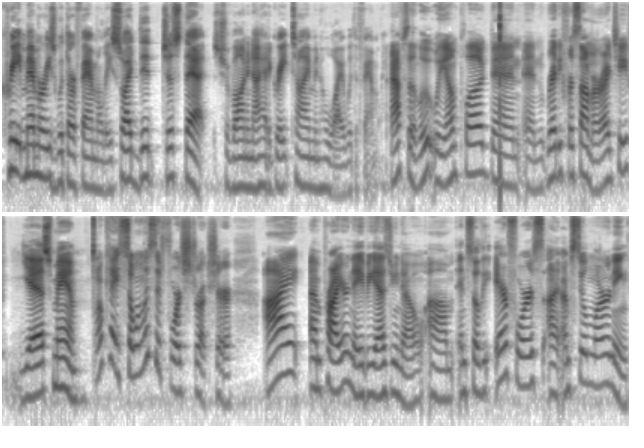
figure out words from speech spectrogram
create memories with our family. So I did just that, Siobhan, and I had a great time in Hawaii with the family. Absolutely. Unplugged and, and ready for summer, right, Chief? Yes, ma'am. Okay, so enlisted force structure. I am prior Navy, as you know, um, and so the Air Force, I, I'm still learning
